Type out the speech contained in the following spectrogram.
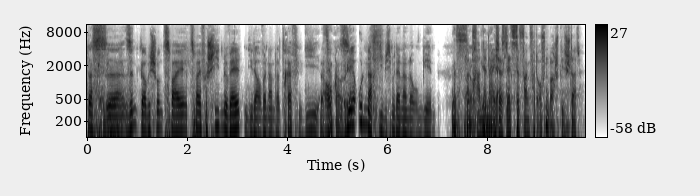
das äh, sind, glaube ich, schon zwei, zwei verschiedene Welten, die da aufeinandertreffen, die Das auch auch- sehr unnachgiebig miteinander umgehen. Das Wann fand denn eigentlich das letzte Frankfurt-Offenbach-Spiel statt?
